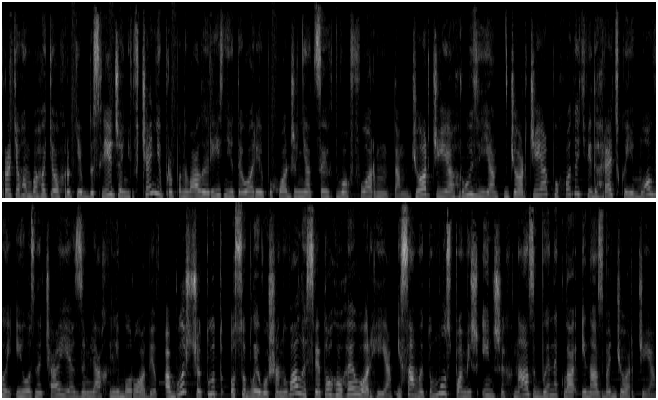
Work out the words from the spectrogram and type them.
Протягом багатьох років досліджень вчені пропонували різні теорії походження цих двох форм: там Джорджія, Грузія. Джорджія походить від грецької мови і означає земля хліборобів, або що тут особливо шанували святого Георгія, і саме тому, з поміж інших назв, виникла і назва Джорджія.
